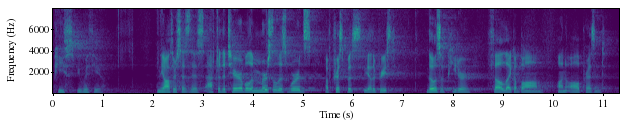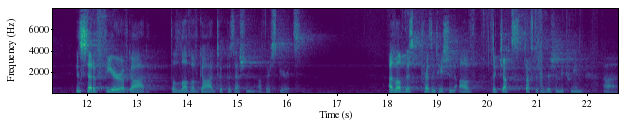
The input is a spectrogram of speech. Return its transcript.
Peace be with you. And the author says this After the terrible and merciless words of Crispus, the other priest, those of Peter fell like a bomb on all present. Instead of fear of God, the love of God took possession of their spirits. I love this presentation of the juxtaposition between uh,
